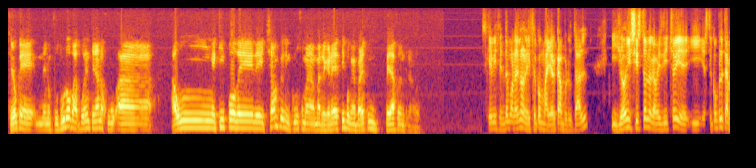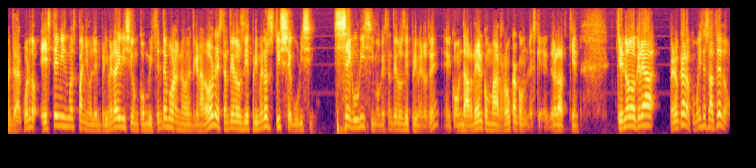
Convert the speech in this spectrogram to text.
creo que en un futuro va, puede entrenar a, a, a un equipo de, de Champions, incluso me, me arriesgaré a decir, porque me parece un pedazo de entrenador. Es que Vicente Moreno lo hizo con Mallorca brutal. Y yo insisto en lo que habéis dicho y, y estoy completamente de acuerdo. Este mismo español en primera división con Vicente Moreno de entrenador está entre los 10 primeros, estoy segurísimo. Segurísimo que está entre los 10 primeros, ¿eh? Eh, Con Darder, con Marroca, con. Es que, de verdad, quien, quien no lo crea, Pero claro, como dice Salcedo,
